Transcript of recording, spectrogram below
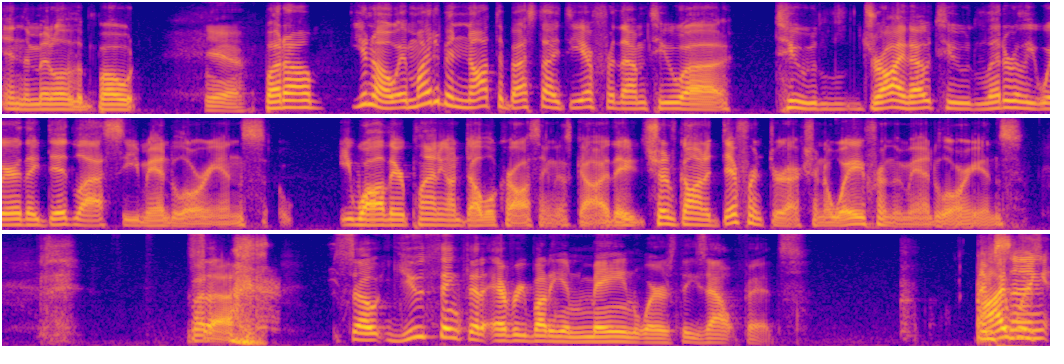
in the middle of the boat. Yeah. But um, you know it might have been not the best idea for them to uh to drive out to literally where they did last see Mandalorians while they're planning on double crossing this guy. They should have gone a different direction away from the Mandalorians. But So- uh, So you think that everybody in Maine wears these outfits? I'm I was- saying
